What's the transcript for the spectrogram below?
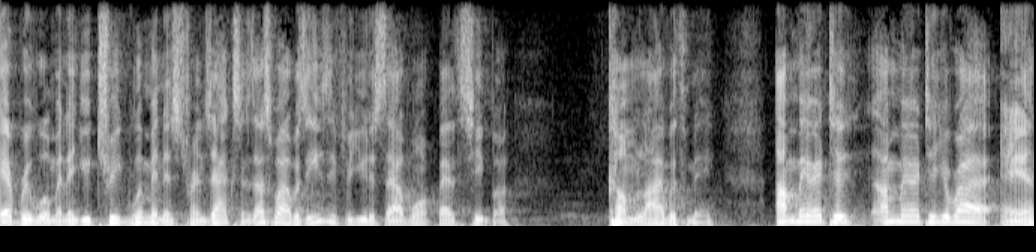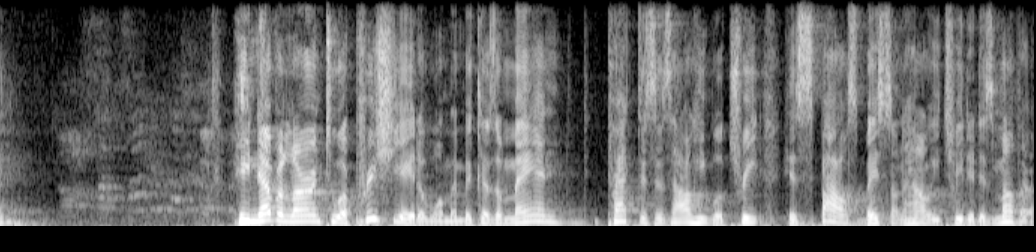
every woman and you treat women as transactions. That's why it was easy for you to say, I want Bathsheba. Come lie with me. I'm married to I'm married to Uriah. And he never learned to appreciate a woman because a man practices how he will treat his spouse based on how he treated his mother.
